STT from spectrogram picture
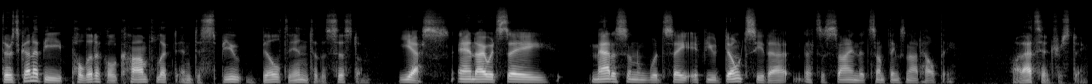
there's going to be political conflict and dispute built into the system. yes and i would say madison would say if you don't see that that's a sign that something's not healthy Well, that's interesting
